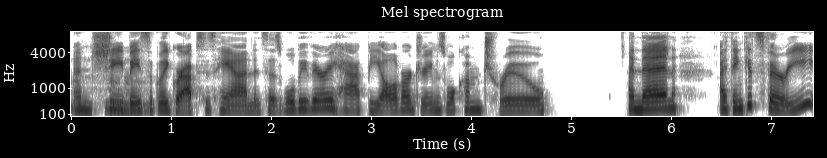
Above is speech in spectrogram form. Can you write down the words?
And she Mhm. basically grabs his hand and says, We'll be very happy. All of our dreams will come true. And then I think it's Ferit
